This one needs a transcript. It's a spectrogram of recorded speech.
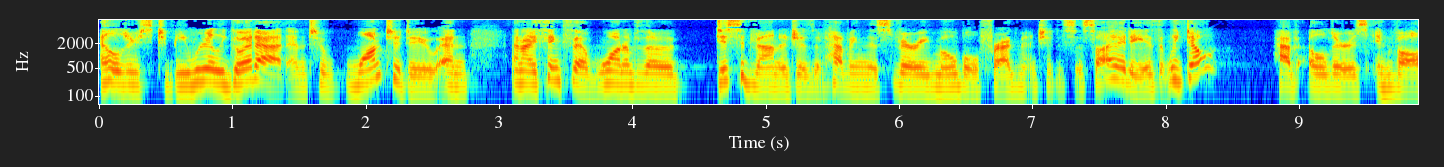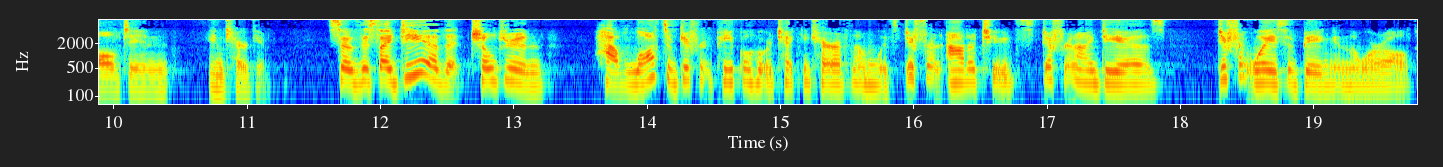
elders to be really good at and to want to do. And, and I think that one of the disadvantages of having this very mobile, fragmented society is that we don't have elders involved in, in caregiving. So this idea that children have lots of different people who are taking care of them with different attitudes, different ideas, different ways of being in the world.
